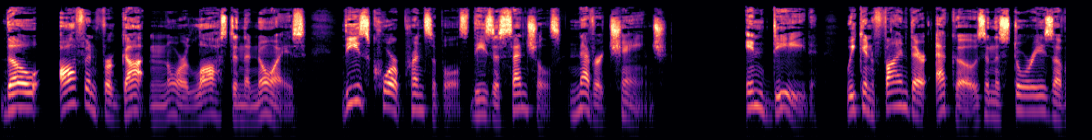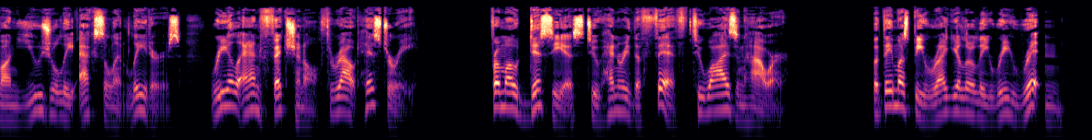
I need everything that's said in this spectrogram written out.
Though often forgotten or lost in the noise, these core principles, these essentials, never change. Indeed, we can find their echoes in the stories of unusually excellent leaders, real and fictional, throughout history, from Odysseus to Henry V to Eisenhower. But they must be regularly rewritten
